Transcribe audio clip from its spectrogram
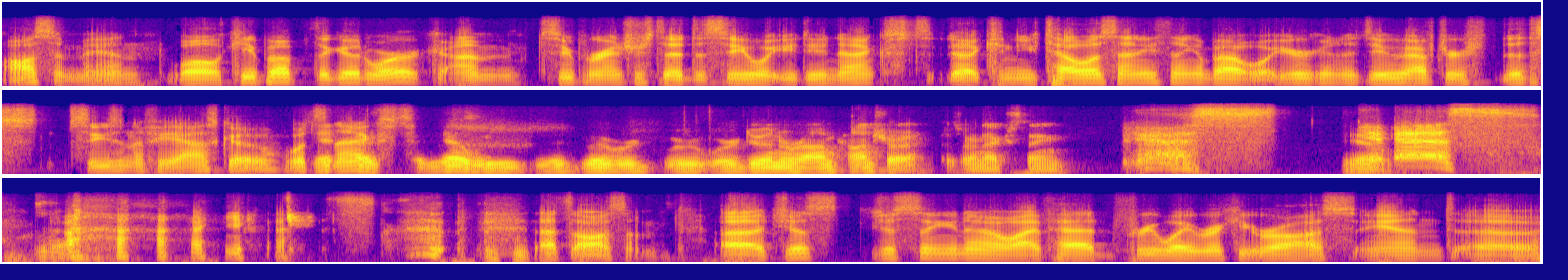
Awesome, man. Well, keep up the good work. I'm super interested to see what you do next. Uh, can you tell us anything about what you're going to do after this season of Fiasco? What's yeah, next? Yeah, we, we're, we're, we're doing Iran Contra as our next thing. Yes. Yeah. Yes. Yeah. yes. That's awesome. Uh, just just so you know, I've had Freeway Ricky Ross and uh,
